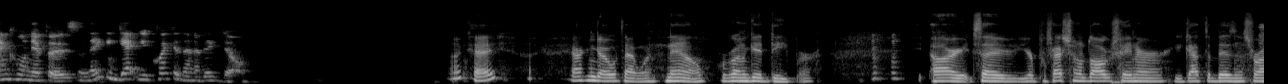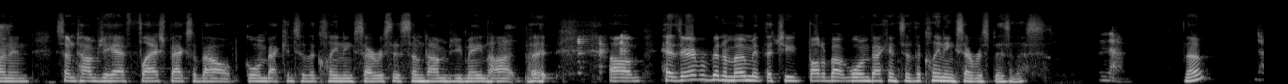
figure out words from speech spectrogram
ankle nippers and they can get you quicker than a big dog. okay, okay, I can go with that one. Now we're going to get deeper. All right, so you're a professional dog trainer. You got the business running. Sometimes you have flashbacks about going back into the cleaning services. Sometimes you may not. But um, has there ever been a moment that you thought about going back into the cleaning service business? No, No. No.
